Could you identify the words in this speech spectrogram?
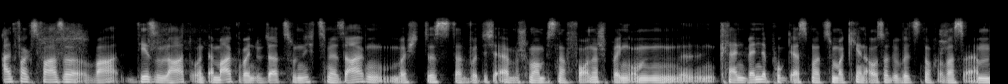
Anfangsphase war desolat und äh, Marco, wenn du dazu nichts mehr sagen möchtest, dann würde ich ähm, schon mal ein bisschen nach vorne springen, um einen kleinen Wendepunkt erstmal zu markieren, außer du willst noch was ähm,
